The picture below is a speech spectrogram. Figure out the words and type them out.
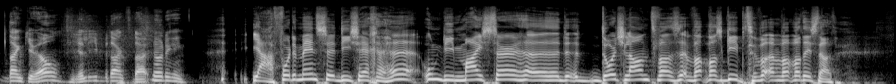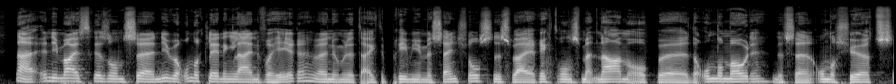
Dankjewel. Jullie bedankt voor de uitnodiging. Ja, voor de mensen die zeggen, hè, Meister, uh, Duitsland, wat, wat, wat gibt? Wat, wat is dat? Nou, Indie is onze uh, nieuwe onderkledinglijn voor heren. Wij noemen het eigenlijk de Premium Essentials. Dus wij richten ons met name op uh, de ondermode. Dus uh, ondershirts,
